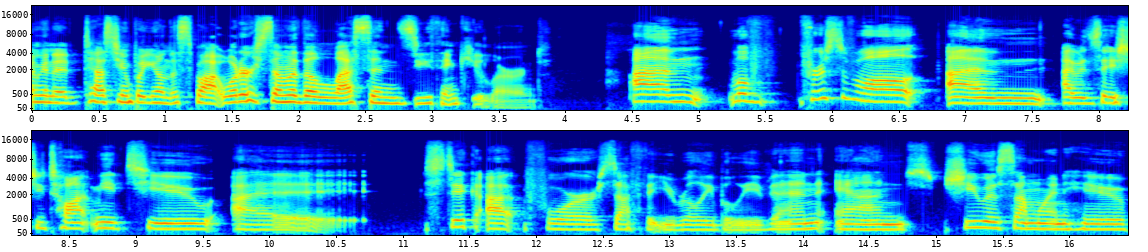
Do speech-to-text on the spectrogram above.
I'm going to test you and put you on the spot. What are some of the lessons you think you learned? Um, well, first of all, um, I would say she taught me to uh, stick up for stuff that you really believe in. And she was someone who,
